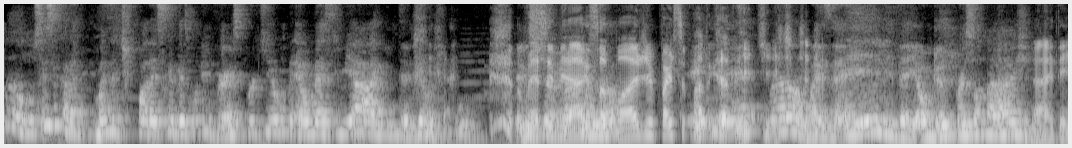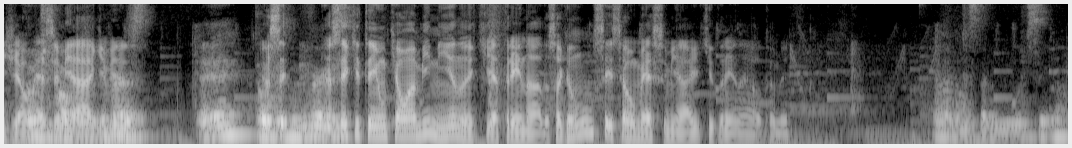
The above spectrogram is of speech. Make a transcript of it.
Não, não sei se é cara. Mas é tipo, parece que é o mesmo universo porque é o Mestre Miyagi, entendeu? Tipo, o Mestre Miyagi só não, pode participar do Karate é, Kid. Não, mas é ele, velho. É o mesmo personagem. Ah, entendi. É o então, Mestre tipo, é Miyagi mesmo. É, então eu, sei, eu sei que tem um que é uma menina que é treinada, só que eu não sei se é o Mestre Miyagi que treina ela também. Ah, não, esse não sei não.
